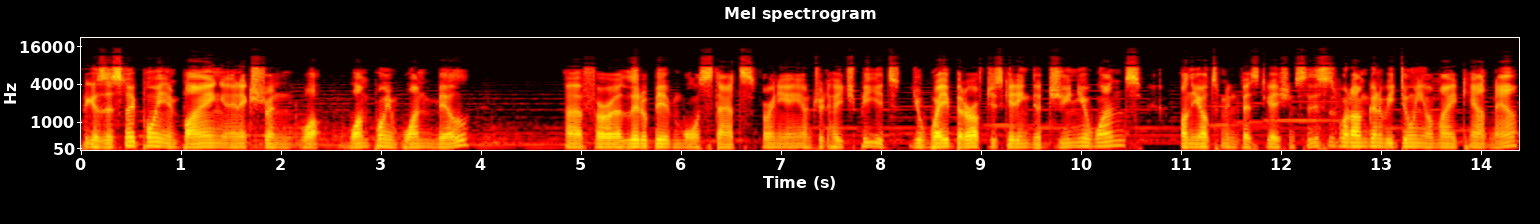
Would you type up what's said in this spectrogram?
Because there's no point in buying an extra, what, 1.1 mil uh, for a little bit more stats for only 800 HP. It's You're way better off just getting the junior ones on the Ultimate Investigation. So this is what I'm going to be doing on my account now.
